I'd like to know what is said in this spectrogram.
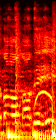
about my baby.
